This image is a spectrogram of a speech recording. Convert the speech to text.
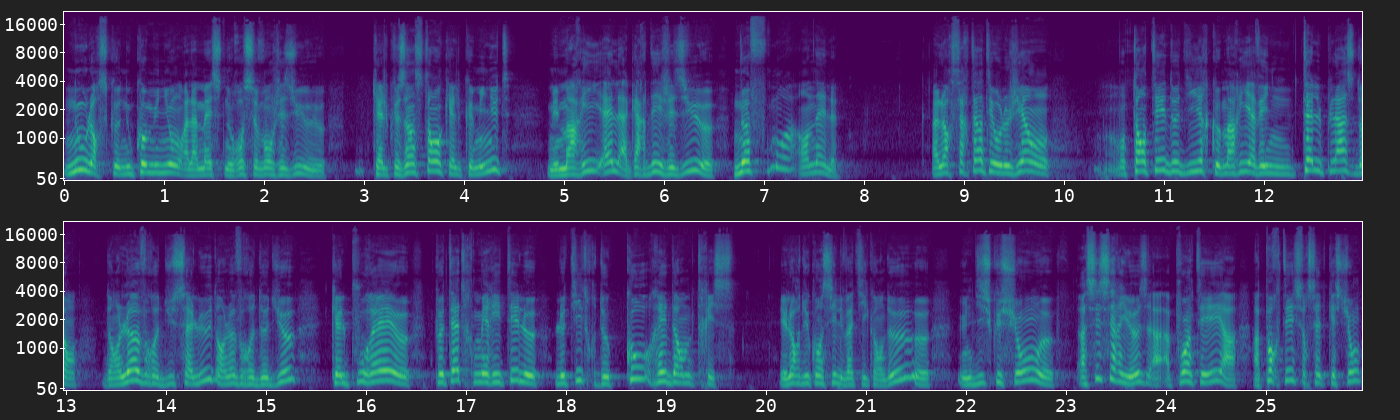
Nous, lorsque nous communions à la messe, nous recevons Jésus euh, quelques instants, quelques minutes, mais Marie, elle, a gardé Jésus euh, neuf mois en elle. Alors certains théologiens ont, tenté de dire que Marie avait une telle place dans, l'œuvre du salut, dans l'œuvre de Dieu, qu'elle pourrait euh, peut-être mériter le, titre de co-rédemptrice. Et lors du Concile Vatican II, une discussion assez sérieuse a, pointé, a, a porté sur cette question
